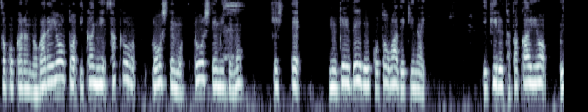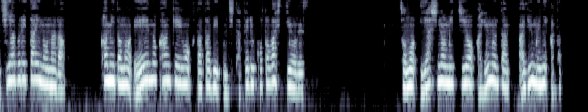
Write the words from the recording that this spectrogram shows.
そこから逃れようといかに策を浪しても、浪してみても、決して抜け出ることはできない。生きる戦いを打ち破りたいのなら、神との永遠の関係を再び打ち立てることが必要です。その癒しの道を歩むた歩むにあたっ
